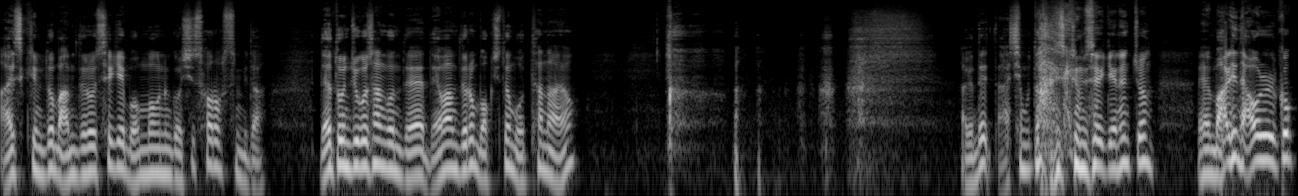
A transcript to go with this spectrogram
아이스크림도 맘대로 3개 못 먹는 것이 서럽습니다. 내 돈 주고 산 건데 내 맘대로 먹지도 못하나요? 아, 근데 아침부터 아이스크림 3개는 좀 예, 말이 나올 것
